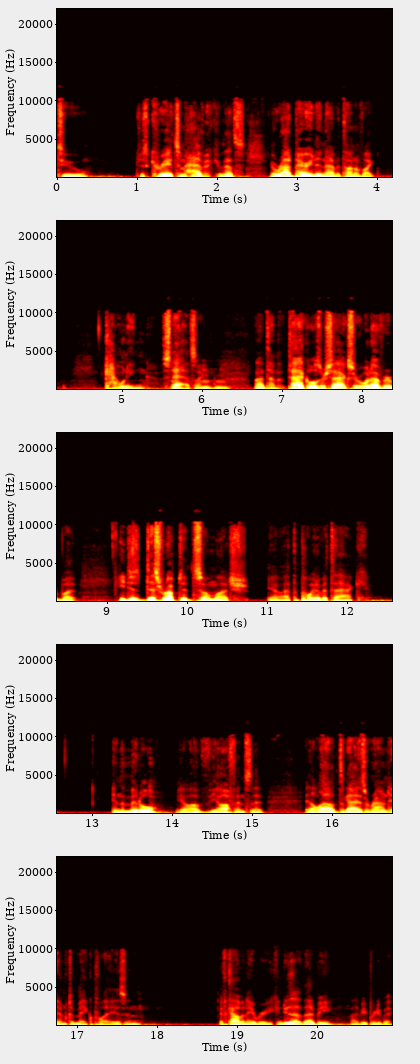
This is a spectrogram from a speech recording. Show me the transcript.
to just create some havoc. Because that's you know Rod Perry didn't have a ton of like counting stats, like Mhm. Not a ton of tackles or sacks or whatever, but he just disrupted so much, you know, at the point of attack, in the middle, you know, of the offense that it allowed the guys around him to make plays. And if Calvin Avery can do that, that'd be that'd be pretty big.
